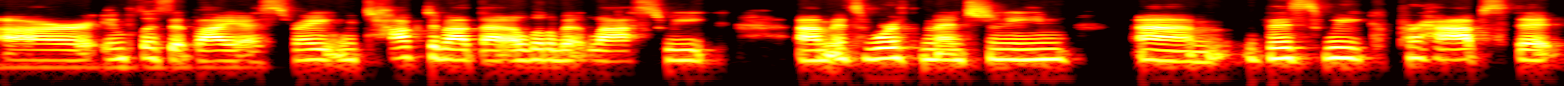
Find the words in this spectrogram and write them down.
our implicit bias right? We talked about that a little bit last week. Um, it's worth mentioning um, this week perhaps that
